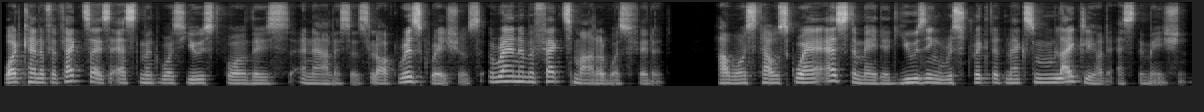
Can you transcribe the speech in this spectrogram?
what kind of effect size estimate was used for this analysis? Log risk ratios. A random effects model was fitted. How was tau square estimated using restricted maximum likelihood estimation?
